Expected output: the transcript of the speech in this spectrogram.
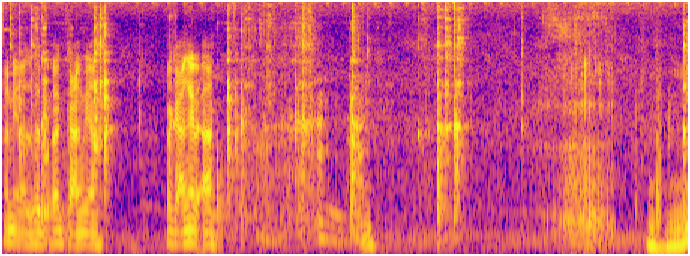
อันนี้อะใส่ด้านกลางนี่อะด้านกลางนี่แหละอะอื้อหือ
